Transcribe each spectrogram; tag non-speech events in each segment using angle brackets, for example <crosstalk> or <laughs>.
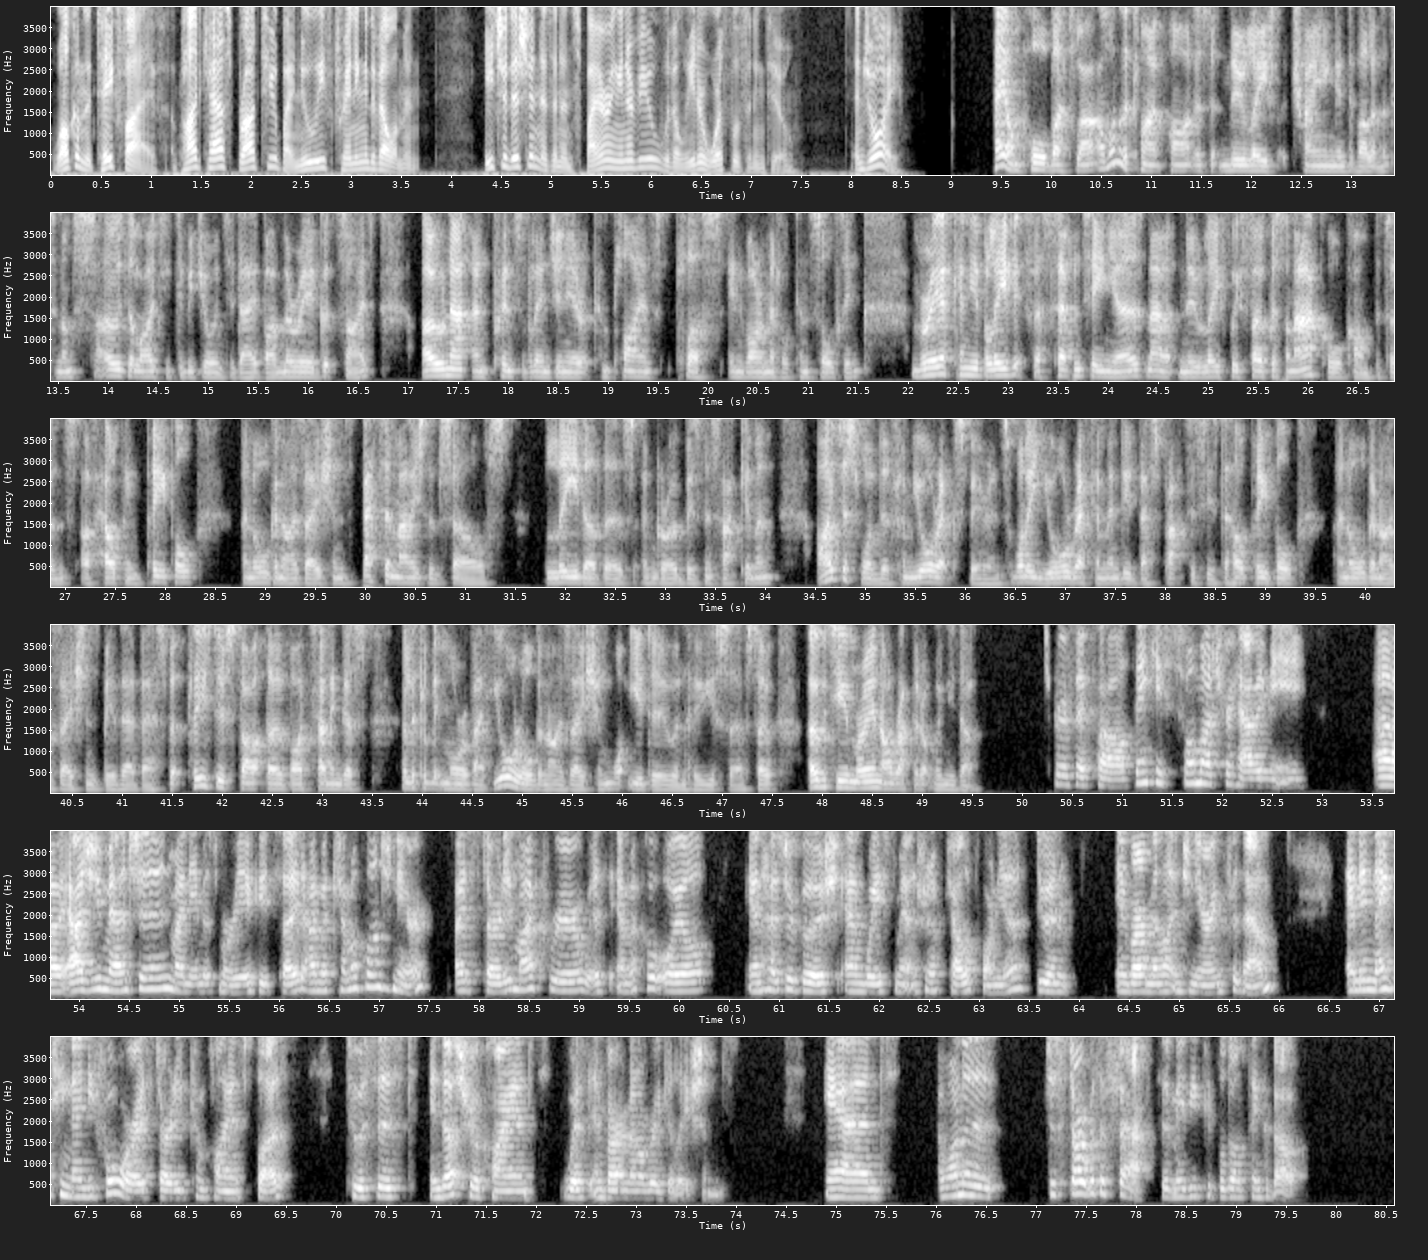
Welcome to Take 5, a podcast brought to you by New Leaf Training and Development. Each edition is an inspiring interview with a leader worth listening to. Enjoy. Hey, I'm Paul Butler. I'm one of the client partners at New Leaf Training and Development, and I'm so delighted to be joined today by Maria Gutzeit, owner and principal engineer at Compliance Plus Environmental Consulting. Maria, can you believe it? For 17 years now at New Leaf, we focus on our core competence of helping people and organizations better manage themselves, lead others, and grow business acumen. I just wondered from your experience, what are your recommended best practices to help people and organizations be their best? But please do start though by telling us a little bit more about your organization, what you do, and who you serve. So over to you, Maria, and I'll wrap it up when you're done. Terrific, Paul. Thank you so much for having me. Uh, as you mentioned, my name is Maria Gutzeit. I'm a chemical engineer I started my career with Amoco Oil, Anheuser-Busch, and Waste Management of California, doing environmental engineering for them. And in 1994, I started Compliance Plus to assist industrial clients with environmental regulations. And I want to just start with a fact that maybe people don't think about.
